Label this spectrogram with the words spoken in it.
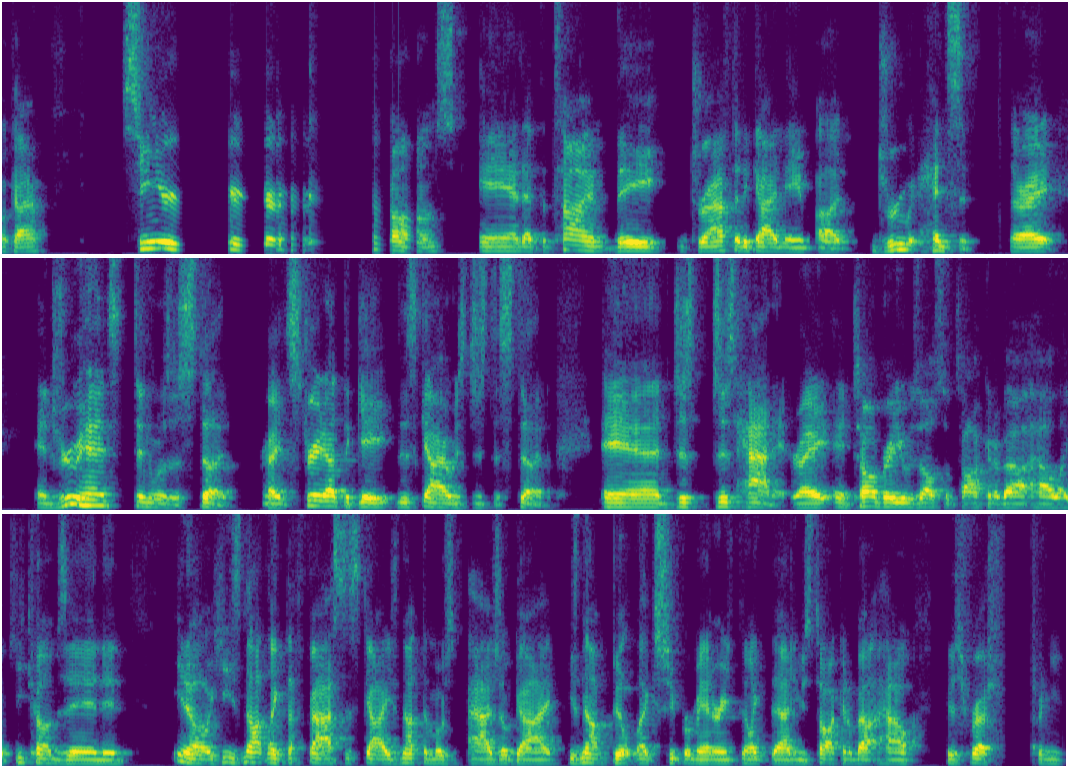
okay? Senior year comes, and at the time they drafted a guy named uh, Drew Henson, all right? And Drew Henson was a stud, right? Straight out the gate, this guy was just a stud and just just had it right and tom brady was also talking about how like he comes in and you know, he's not like the fastest guy. He's not the most agile guy. He's not built like Superman or anything like that. He was talking about how his freshman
